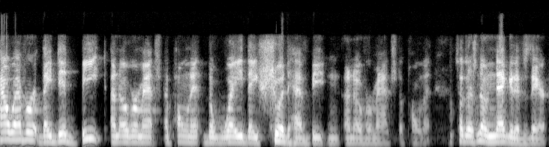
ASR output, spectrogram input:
However, they did beat an overmatched opponent the way they should have beaten an overmatched opponent. So there's no negatives there.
